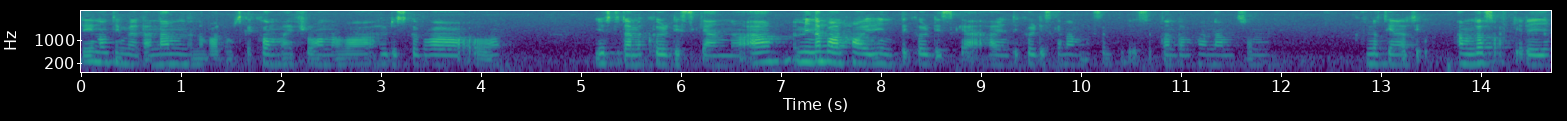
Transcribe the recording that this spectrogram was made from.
det är någonting med det där namnen och var de ska komma ifrån och vad, hur det ska vara och just det där med kurdiskan. Och, ja, mina barn har ju inte kurdiska, har inte kurdiska namn exempelvis utan de har namn som konnoterar till andra saker i,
